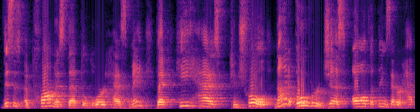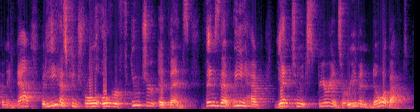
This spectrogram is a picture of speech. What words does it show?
this is a promise that the Lord has made that He has control not over just all the things that are happening now, but He has control over future events, things that we have yet to experience or even know about.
